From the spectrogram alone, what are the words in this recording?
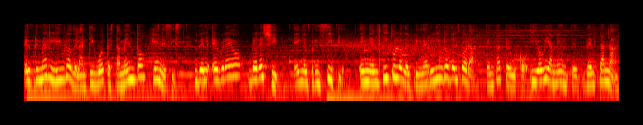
el primer libro del Antiguo Testamento, Génesis, del hebreo Bereshit, en el principio, en el título del primer libro del Torah, Pentateuco, y obviamente del Tanaj,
